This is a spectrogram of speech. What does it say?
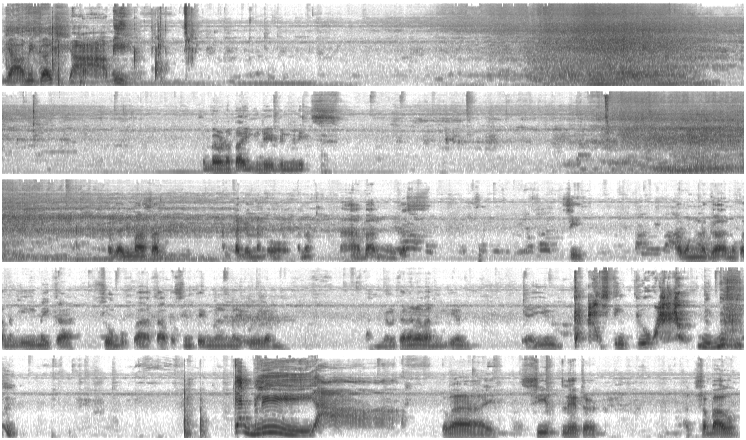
Yummy guys, yummy! So, meron na tayong 11 minutes. Pag alimasan, ang tagal ng o, ano, nahaba ang oras. Kasi, habang nag-ano ka, nag-iimay ka, subo ka, tapos hintay mo na may ulam. Tanggal ka na naman, yun. Kaya yun, guys, thank you. Wow! Kagli! Ah! Bye-bye. See you later. At sa bago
